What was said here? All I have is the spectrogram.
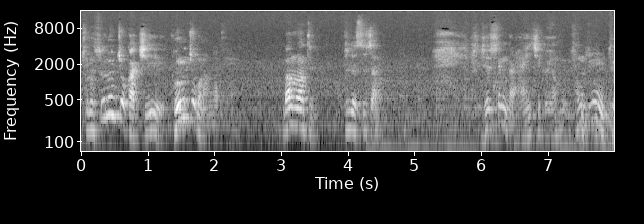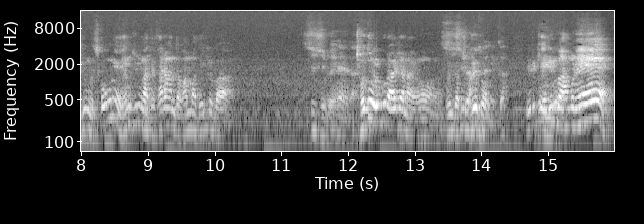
주로 쓰는 쪽 같이 버는 쪽은 안 같아. 막내한테 빌려 쓰잖아. 쓰는 건 아니지. 그 형, 형수님 들으면 서운해요. 형수님한테 사랑한다고 한마디 해줘봐. 수시로 해. 나. 저도 얼굴 알잖아요. 그러니까 그래도 한다니까. 이렇게 이런 거 한번 해.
